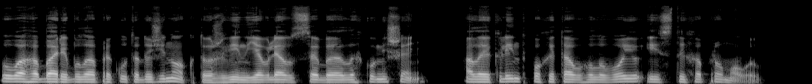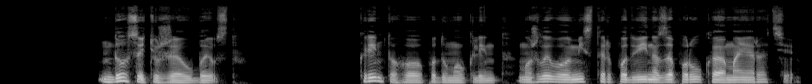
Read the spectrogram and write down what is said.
Увага Барі була прикута до жінок, тож він являв з себе легку мішень, але Клінт похитав головою і стиха промовив Досить уже вбивств. Крім того, подумав Клінт, можливо, містер подвійна запорука має рацію.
